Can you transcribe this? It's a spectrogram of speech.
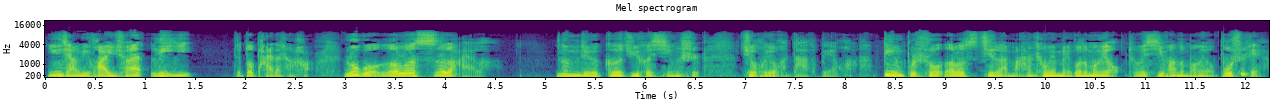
影响力、话语权、利益，这都排得上号。如果俄罗斯来了，那么这个格局和形势就会有很大的变化，并不是说俄罗斯进来马上成为美国的盟友，成为西方的盟友，不是这样，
